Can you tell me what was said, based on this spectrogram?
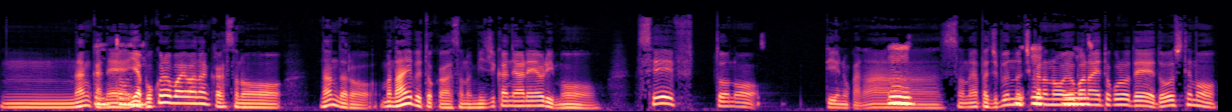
うーん、なんかね、いや、僕の場合はなんかその、なんだろう、まあ、内部とかその身近にあれよりも、政府とのっていうのかな、うそのやっぱ自分の力の及ばないところで、どうしても、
